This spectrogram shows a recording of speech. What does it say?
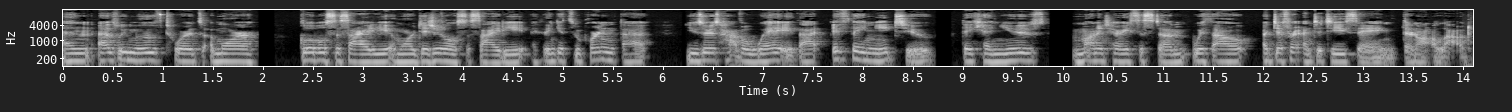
And as we move towards a more global society, a more digital society, I think it's important that users have a way that if they need to, they can use monetary system without a different entity saying they're not allowed.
